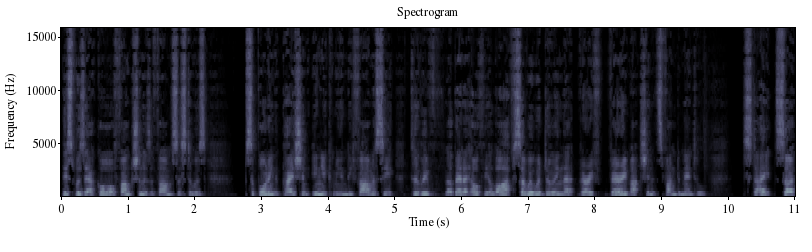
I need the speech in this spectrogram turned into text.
this was our core function as a pharmacist. It was supporting the patient in your community pharmacy to live a better, healthier life. So we were doing that very, very much in its fundamental state. So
